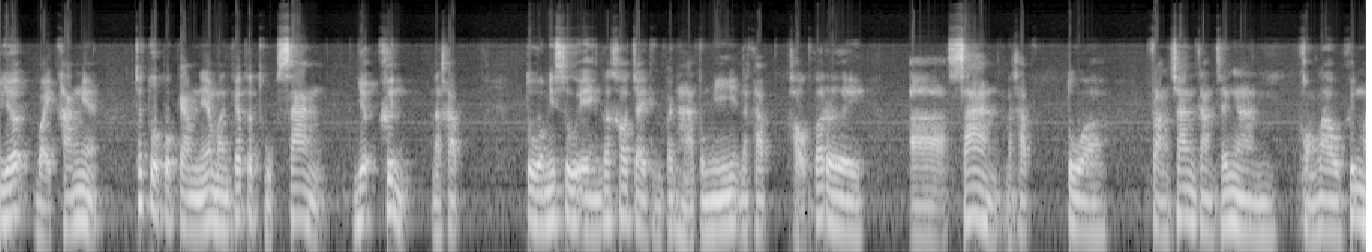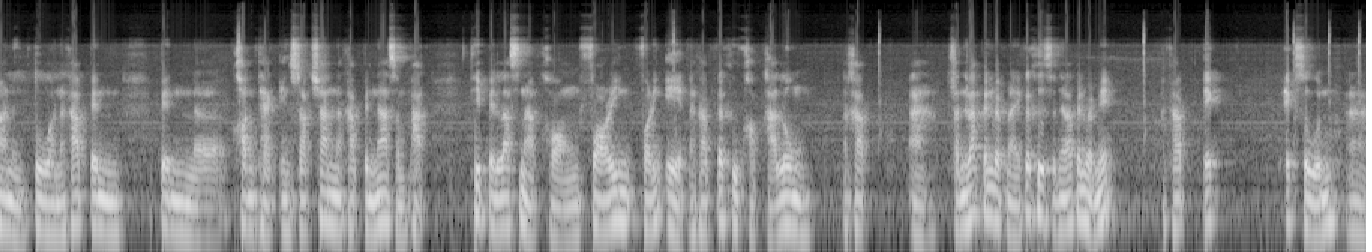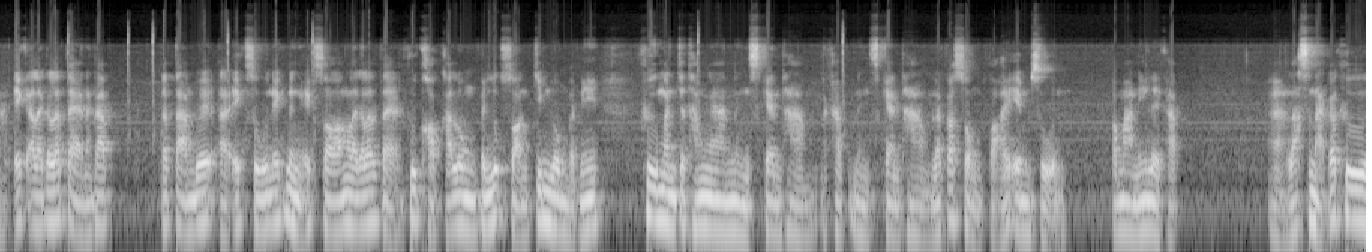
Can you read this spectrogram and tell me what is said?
เยอะๆบ่อยครั้งเนี่ยเจ้าตัวโปรแกรมเนี้ยมันก็จะถูกสร้างเยอะขึ้นนะครับ ตัวมิซูเองก็เข้าใจถึงปัญหาตรงนี้นะครับ เขาก็เลยสร้างนะครับตัวฟังก์ชันการใช้งานของเราขึ้นมา 1 ตัวนะครับ เป็นเป็น contact instruction นะครับ เป็นหน้าสัมผัสที่เป็นลักษณะของ falling falling edge นะครับ ก็คือขอบขาลงนะครับ อ่า สัญลักษณ์เป็นแบบไหนก็คือสัญลักษณ์เป็นแบบนี้นะครับ x x 0อ่า x อะไรก็แล้วแต่นะครับแล้วตามด้วยอ่า x 0 x 1 x 2อะไรก็แล้วแต่ คือขอบขาลงเป็นลูกศรจิ้มลงแบบนี้ คือมันจะทำงาน 1 scan time นะครับ1 scan time แล้วก็ส่งต่อให้ m 0ประมาณนี้เลยครับอ่าลักษณะก็คือ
